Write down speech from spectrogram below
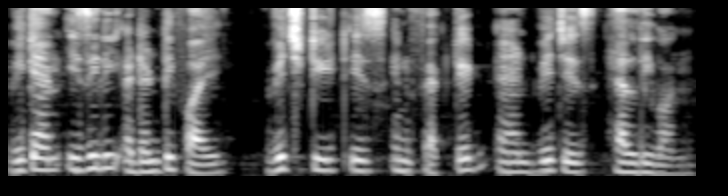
we can easily identify which teat is infected and which is healthy one.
